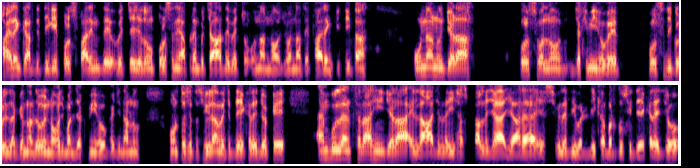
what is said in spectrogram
ਫਾਇਰਿੰਗ ਕਰ ਦਿੱਤੀ ਗਈ। ਪੁਲਿਸ ਫਾਇਰਿੰਗ ਦੇ ਵਿੱਚ ਜਦੋਂ ਪੁਲਿਸ ਨੇ ਆਪਣੇ ਬਚਾਅ ਦੇ ਵਿੱਚ ਉਹਨਾਂ ਨੌਜਵਾਨਾਂ ਤੇ ਫਾਇਰਿੰਗ ਕੀਤੀ ਤਾਂ ਉਹਨਾਂ ਨੂੰ ਜਿਹੜਾ ਪੁਲਿਸ ਵੱਲੋਂ ਜ਼ਖਮੀ ਹੋ ਗਏ। ਪੁਲਿਸ ਦੀ ਗੋਲੀ ਲੱਗਣ ਨਾਲ ਜੋ ਨੌਜਵਾਨ ਜ਼ਖਮੀ ਹੋ ਗਏ ਜਿਨ੍ਹਾਂ ਨੂੰ ਹੁਣ ਤੁਸੀਂ ਤਸਵੀਰਾਂ ਵਿੱਚ ਦੇਖ ਰਹੇ ਜੋ ਕਿ ਐਂਬੂਲੈਂਸ ਰਾਹੀਂ ਜਿਹੜਾ ਇਲਾਜ ਲਈ ਹਸਪਤਾਲ ਲਿਜਾਇਆ ਜਾ ਰਿਹਾ ਹੈ। ਇਸ ਵੇਲੇ ਦੀ ਵੱਡੀ ਖਬਰ ਤੁਸੀਂ ਦੇਖ ਰਹੇ ਜੋ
